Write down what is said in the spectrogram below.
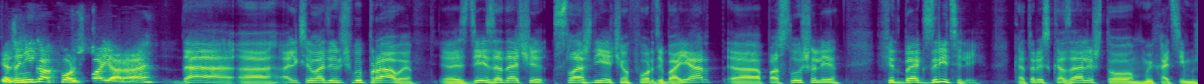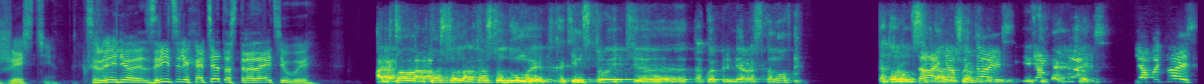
Это не как Форд Бояр, а? Да, э, Алексей Владимирович, вы правы. Э, Здесь задачи сложнее, чем в Форде Боярд. Э, Послушали фидбэк зрителей, которые сказали, что мы хотим жести. К сожалению, зрители хотят, а страдаете вы. А кто, а кто, что, а кто что думает? Хотим строить э, такой пример расстановки, в котором Да, всегда я пытаюсь, и я всегда пытаюсь. нечетность. Я пытаюсь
